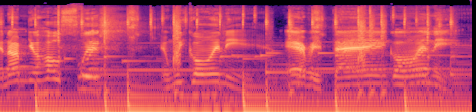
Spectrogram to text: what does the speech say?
And I'm your host Swish, and we going in, everything going in.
